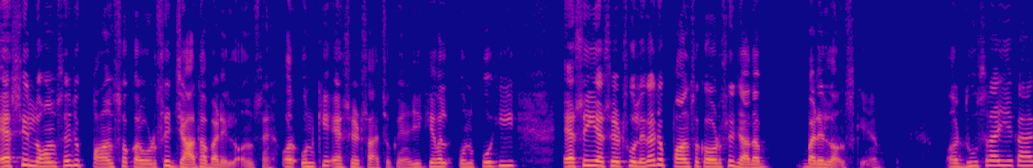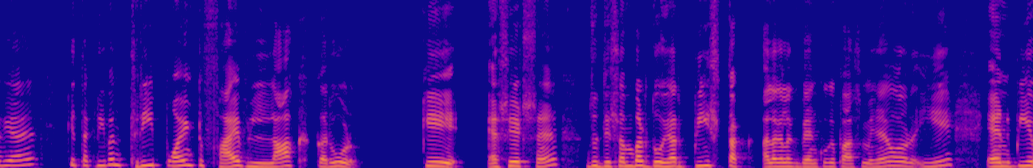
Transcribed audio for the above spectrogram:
ऐसे लोन्स हैं जो 500 करोड़ से ज़्यादा बड़े लोन्स हैं और उनके एसेट्स आ चुके हैं। ये केवल उनको ही, ऐसे ही एसेट्स को लेगा जो 500 करोड़ से ज़्यादा बड़े लॉन्च के हैं। और दूसरा ये कहा गया है कि तकरीबन 3.5 लाख करोड़ के एसेट्स हैं जो दिसंबर 2020 तक अलग अलग बैंकों के पास में हैं और ये एन पी एनपीए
